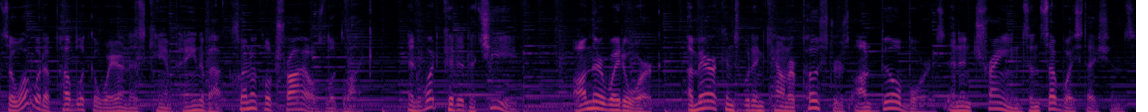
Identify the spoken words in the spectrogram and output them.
So, what would a public awareness campaign about clinical trials look like? And what could it achieve? On their way to work, Americans would encounter posters on billboards and in trains and subway stations.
